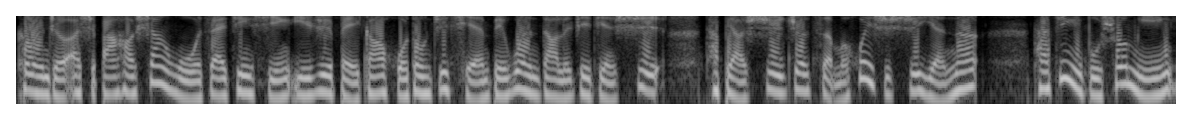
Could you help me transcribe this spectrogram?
柯文哲二十八号上午在进行一日北高活动之前，被问到了这件事。他表示：“这怎么会是失言呢？”他进一步说明，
